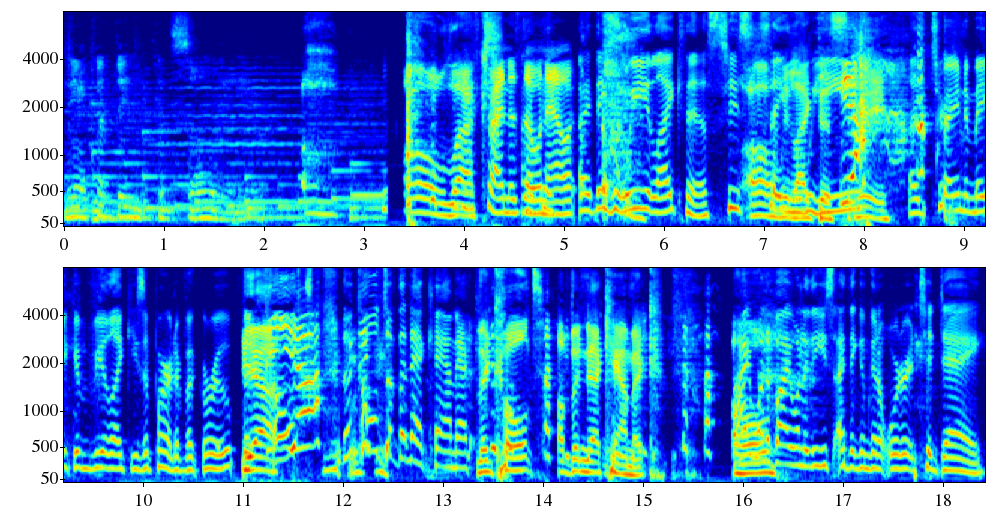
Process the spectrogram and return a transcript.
Yeah, I can't think consoling Oh, oh Lex. Trying to zone out. I think we like this. She's Oh, saying we like this. we. We. Like trying to make him feel like he's a part of a group. Yeah. Cult, The cult of the neck hammock. The cult of the neck hammock. I Oh. want to buy one of these. I think I'm going to order it today.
